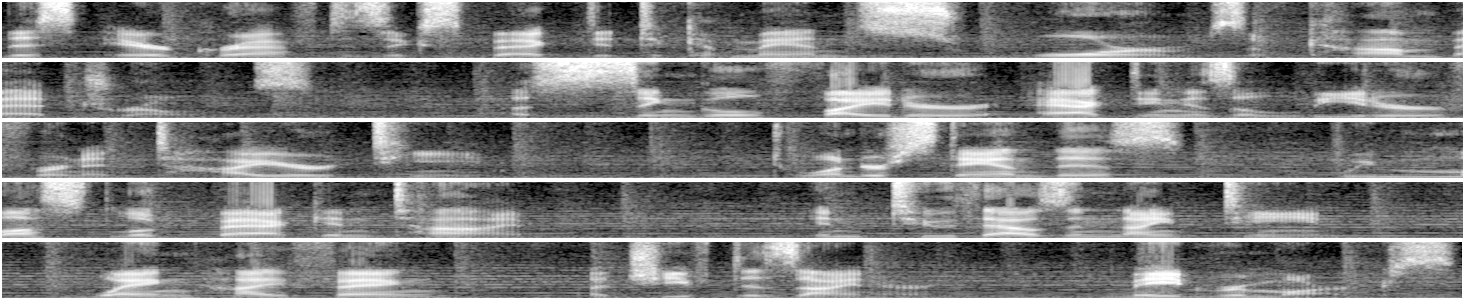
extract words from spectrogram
This aircraft is expected to command swarms of combat drones, a single fighter acting as a leader for an entire team. To understand this, we must look back in time. In 2019, Wang Haifeng, a chief designer, made remarks.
